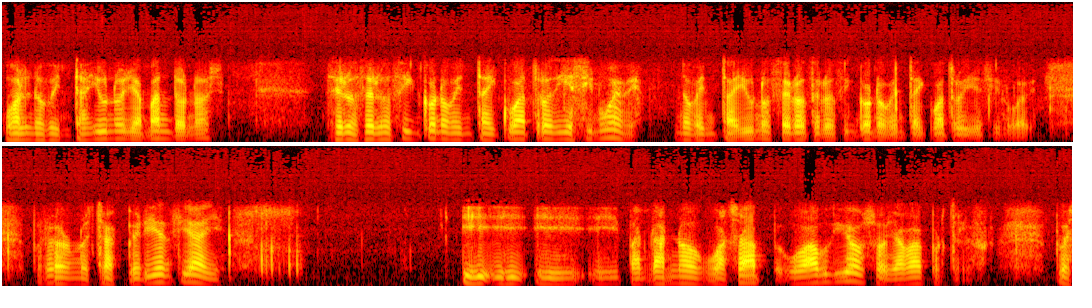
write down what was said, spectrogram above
o al 91 llamándonos 005-94-19. 910059419 por nuestra experiencia y, y, y, y, mandarnos WhatsApp o audios o llamar por teléfono. Pues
